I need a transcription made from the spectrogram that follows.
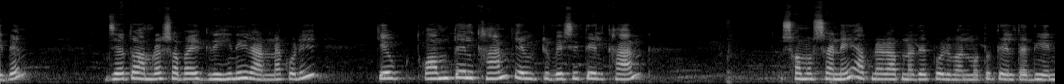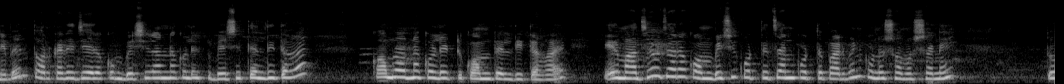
দিবেন। যেহেতু আমরা সবাই গৃহিণী, রান্না করি, কেউ কম তেল খান, কেউ একটু বেশি তেল খান। সমস্যা নেই, আপনারা আপনাদের পরিমাণ মতো তেলটা দিয়ে নেবেন। তরকারি যে এরকম বেশি রান্না করলে একটু বেশি তেল দিতে হয়, কম রান্না করলে একটু কম তেল দিতে হয়। এর মাঝেও যারা কম বেশি করতে চান, করতে পারবেন, কোনো সমস্যা নেই। তো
